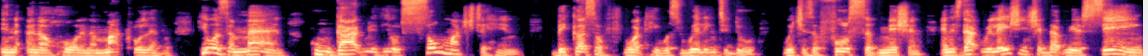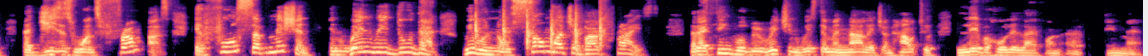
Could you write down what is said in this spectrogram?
in in a whole in a macro level. He was a man whom God revealed so much to him because of what he was willing to do, which is a full submission. And it's that relationship that we are seeing that Jesus wants from us, a full submission. And when we do that, we will know so much about Christ that I think we'll be rich in wisdom and knowledge on how to live a holy life on earth. Amen.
